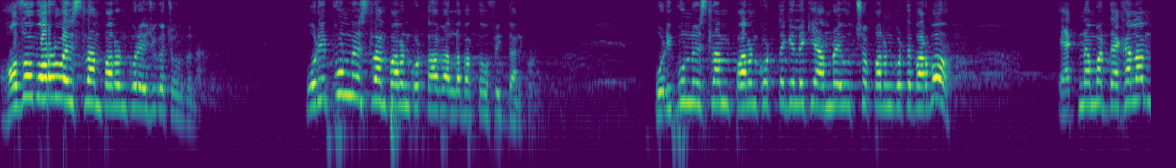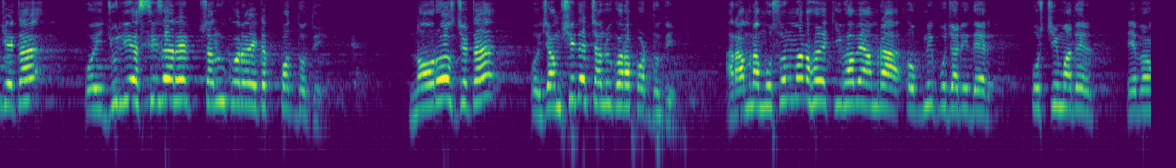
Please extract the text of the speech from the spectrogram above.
হজবরল ইসলাম পালন করে এই যুগে চলবে না। পরিপূর্ণ ইসলাম পালন করতে হবে, আল্লাহ তৌফিক দান করুন। পরিপূর্ণ ইসলাম পালন করতে গেলে কি আমরা এই উৎসব পালন করতে পারব? এক নাম্বার দেখালাম যেটা ওই জুলিয়াস সিজারের চালু করা এটা পদ্ধতি। নরস যেটা ওই জামশিদের চালু করা পদ্ধতি। আর আমরা মুসলমান হয়ে কীভাবে আমরা অগ্নি পূজারীদের, পশ্চিমাদের এবং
